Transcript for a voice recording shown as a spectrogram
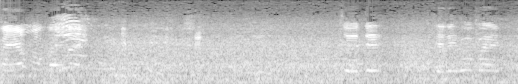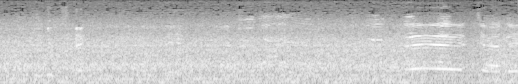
Ayah mau balik. Jadi, jadi babai Jadi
